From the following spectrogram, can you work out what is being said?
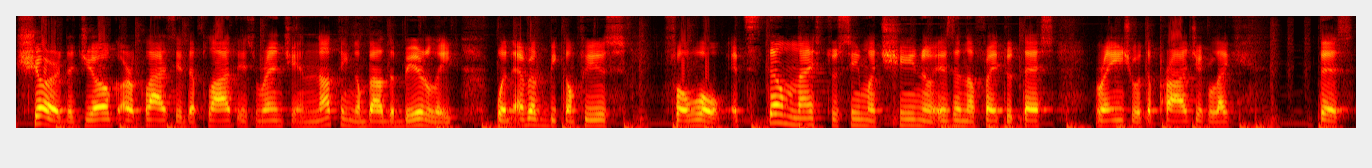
Sure, the jokes are classy, the plot is wrenchy, and nothing about the beer league would ever be confused for woke. It's still nice to see Machino isn't afraid to test range with a project like this.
